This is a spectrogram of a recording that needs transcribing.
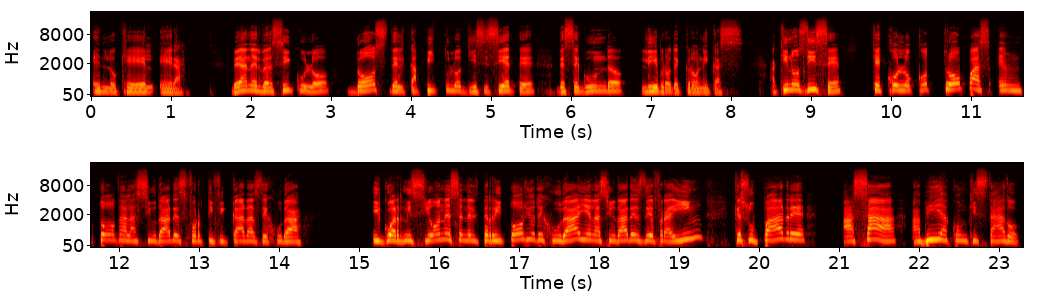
en lo que él era. Vean el versículo 2 del capítulo 17 de segundo libro de Crónicas. Aquí nos dice que colocó tropas en todas las ciudades fortificadas de Judá y guarniciones en el territorio de Judá y en las ciudades de Efraín que su padre Asa había conquistado.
